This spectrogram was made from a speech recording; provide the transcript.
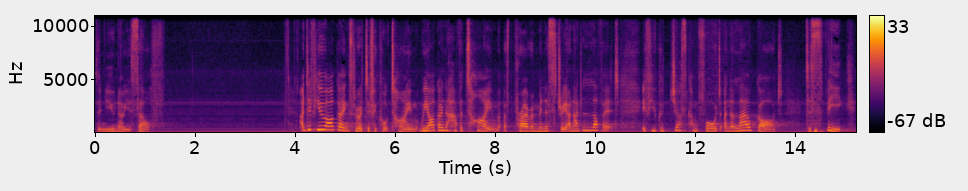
than you know yourself. And if you are going through a difficult time, we are going to have a time of prayer and ministry. And I'd love it if you could just come forward and allow God to speak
